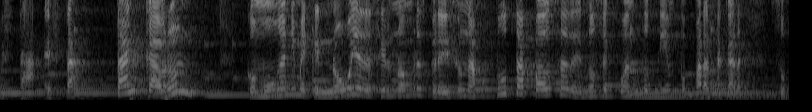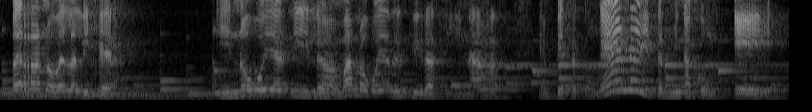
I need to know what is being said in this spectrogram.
Está, está tan cabrón como un anime que no voy a decir nombres, pero hizo una puta pausa de no sé cuánto tiempo para sacar su perra novela ligera. Y no voy a y más lo voy a decir así nada más. Empieza con N y termina con E.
